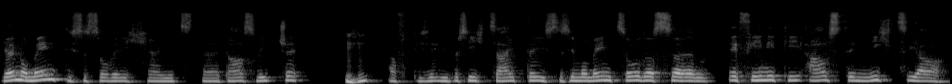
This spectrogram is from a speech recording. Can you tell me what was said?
Ja, im Moment ist es so, wenn ich äh, jetzt äh, da switche mhm. auf diese Übersichtsseite, ist es im Moment so, dass äh, Affinity aus dem Nichts ja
